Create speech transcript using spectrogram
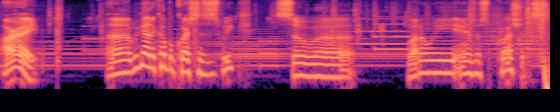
all right, uh, we got a couple questions this week, so uh, why don't we answer some questions?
